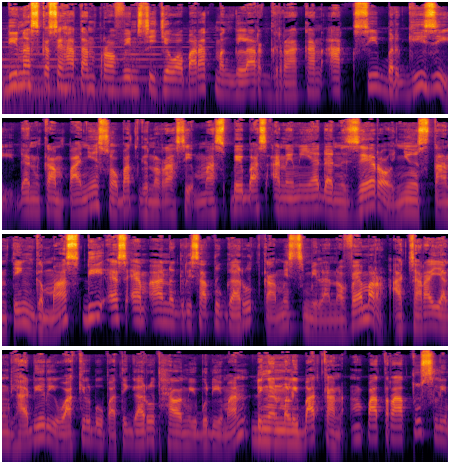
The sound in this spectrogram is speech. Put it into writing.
Dinas Kesehatan Provinsi Jawa Barat menggelar gerakan aksi bergizi dan kampanye Sobat Generasi Emas Bebas Anemia dan Zero New Stunting Gemas di SMA Negeri 1 Garut Kamis 9 November. Acara yang dihadiri Wakil Bupati Garut Helmi Budiman dengan melibatkan 450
